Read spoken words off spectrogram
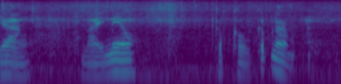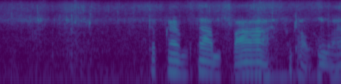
อย่างหลายแนว กับเขากับน้ำกับน้ำตามปลาผู้เฒ่าขึ้นมา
